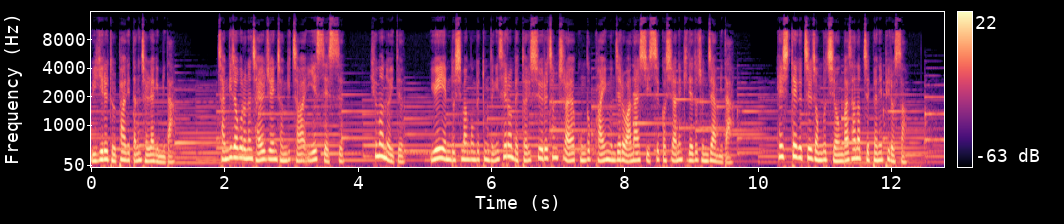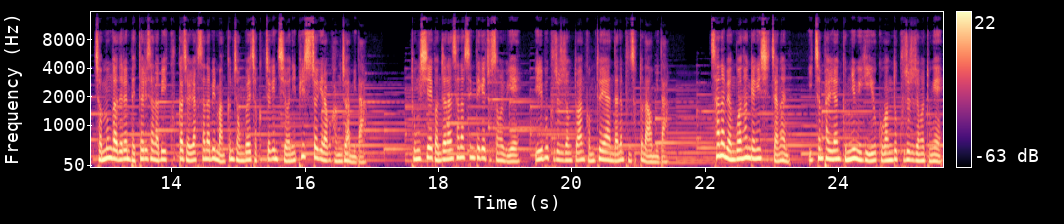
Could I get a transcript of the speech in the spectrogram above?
위기를 돌파하겠다는 전략입니다. 장기적으로는 자율주행 전기차와 ESS, 휴머노이드, UAM도 심한 공교통 등이 새로운 배터리 수요를 창출하여 공급 과잉 문제를 완화할 수 있을 것이라는 기대도 존재합니다. 해시태그 7 정부 지원과 산업 재편의 필요성 전문가들은 배터리 산업이 국가 전략 산업인 만큼 정부의 적극적인 지원이 필수적이라고 강조합니다. 동시에 건전한 산업 생태계 조성을 위해 일부 구조조정 또한 검토해야 한다는 분석도 나옵니다. 산업연구원 환경인 실장은 2008년 금융위기 이후 고강도 구조조정을 통해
